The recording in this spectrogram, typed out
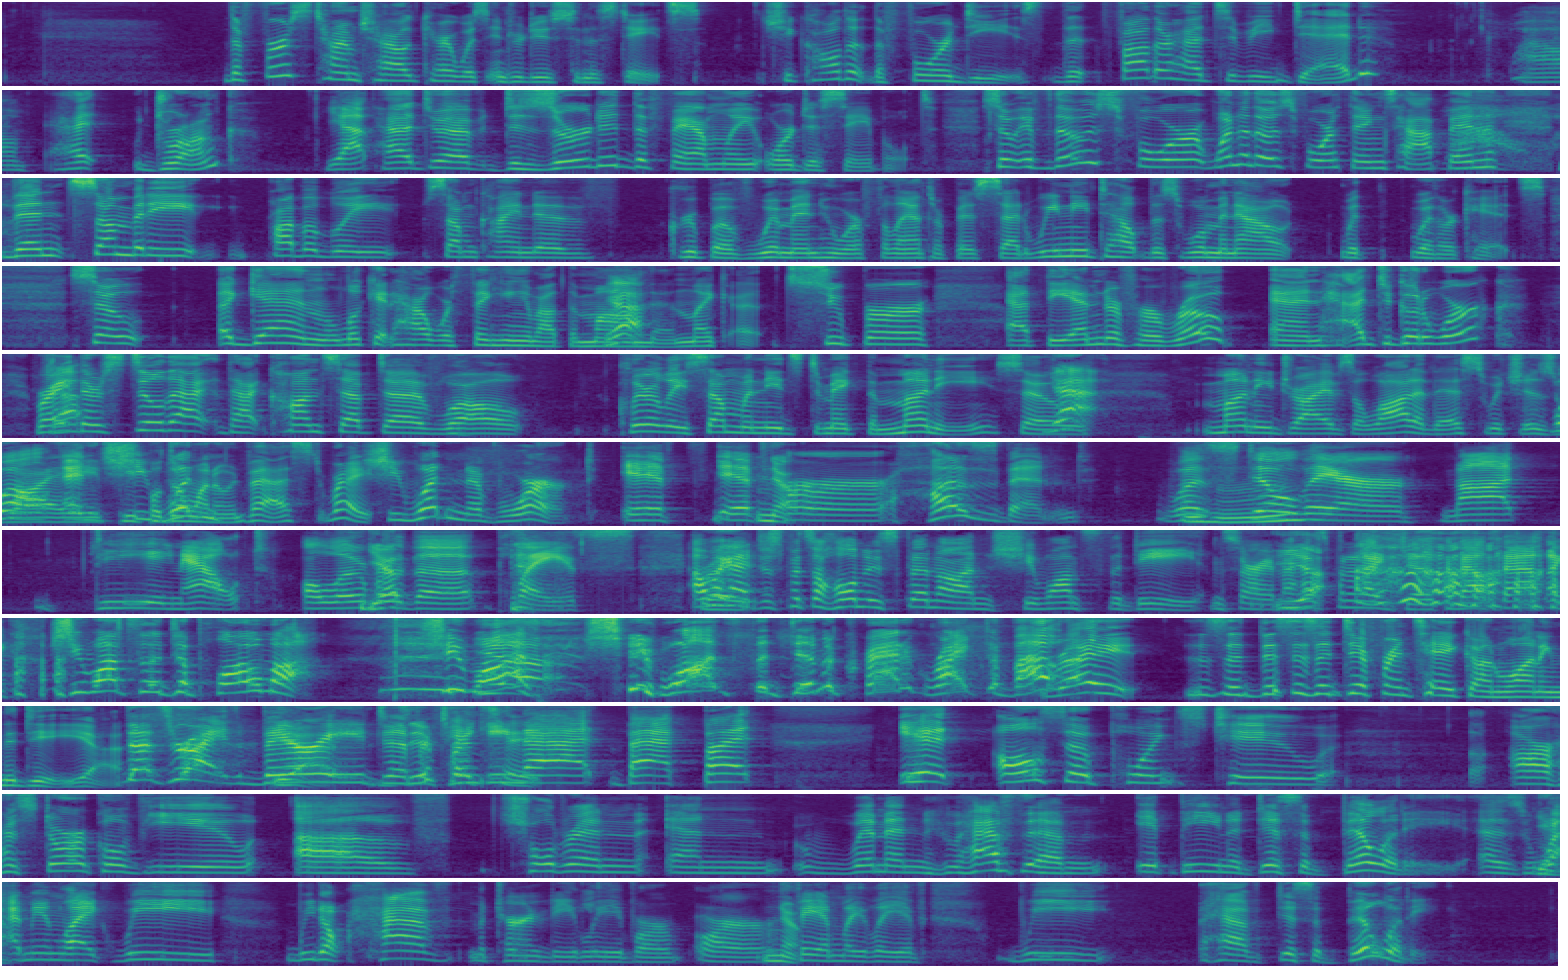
the first time childcare was introduced in the States, she called it the four D's. The father had to be dead, Wow. had, drunk, Yep. had to have deserted the family or disabled. So if those four, one of those four things happen, then somebody, probably some kind of group of women who were philanthropists said, we need to help this woman out with with her kids. So again, look at how we're thinking about the mom Yeah. then, like uh, super at the end of her rope and had to go to work, right? Yeah. There's still that that concept of well, clearly someone needs to make the money, so Yeah. money drives a lot of this, which is Well, why people don't want to invest. Right. She wouldn't have worked if if No. her husband was Mm-hmm. still there, not D'ing out all over Yep. the place. Oh my god, it just puts a whole new spin on she wants the D. I'm sorry, my Yeah. husband and I joke about that. Like she wants the diploma. She wants Yeah. she wants the democratic right to vote. right. This is, a, this is a different take on wanting the D. Yeah. That's right. Very Yeah, different, different taking take. that back. But it also points to our historical view of children and women who have them it being a disability as well. I mean, like we we don't have maternity leave or or no. family leave. We have disability.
